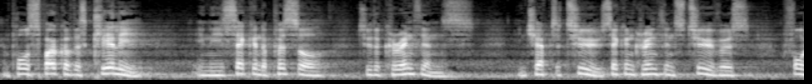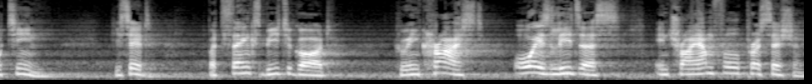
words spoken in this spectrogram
And Paul spoke of this clearly in his second epistle to the Corinthians in chapter 2, 2 Corinthians 2, verse 14. He said, But thanks be to God, who in Christ always leads us in triumphal procession,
